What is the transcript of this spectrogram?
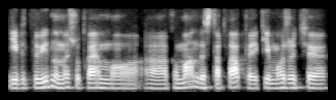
і відповідно ми шукаємо команди, стартапи, які можуть е,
